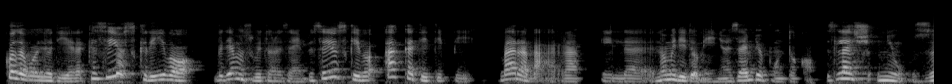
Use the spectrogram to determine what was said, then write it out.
Cosa voglio dire? Che se io scrivo, vediamo subito un esempio, se io scrivo http barra barra il nome di dominio esempio.com slash news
